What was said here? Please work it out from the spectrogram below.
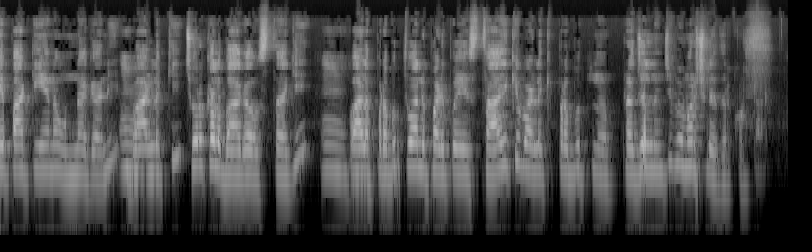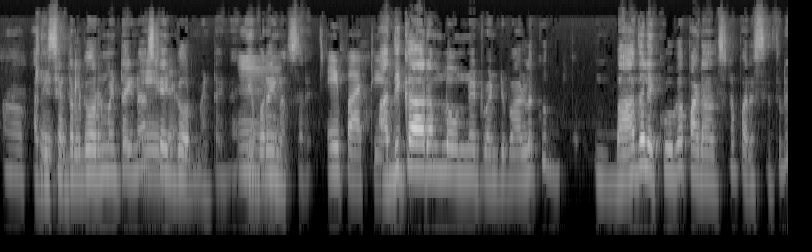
ఏ పార్టీ అయినా ఉన్నా కానీ వాళ్ళకి చురకలు బాగా వస్తాయి. వాళ్ళ ప్రభుత్వాలు పడిపోయే స్థాయికి వాళ్ళకి ప్రభుత్వ ప్రజల నుంచి విమర్శలు ఎదుర్కొంటారు. అది సెంట్రల్ గవర్నమెంట్ అయినా స్టేట్. గవర్నమెంట్ అయినా ఎవరైనా సరే అధికారంలో ఉన్నటువంటి వాళ్ళకు బాధలు ఎక్కువగా పడాల్సిన పరిస్థితులు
